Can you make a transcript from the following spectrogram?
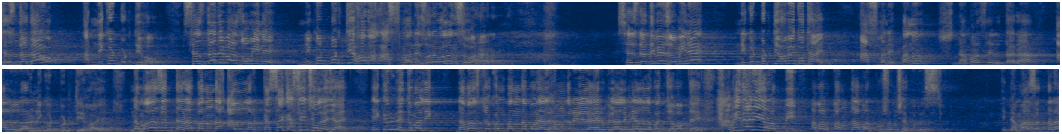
সেজদা দাও আর নিকটবর্তী হও। সেজদা দিবা জমিনে, নিকটবর্তী হবা আসমানে। জোরে বলেন, সুবহানাল্লাহ। সেজদা দিবে জমিনে, নিকটবর্তী হবে কোথায়? আসমানে মানুষ নামাজের দ্বারা আল্লাহর নিকটবর্তী হয়। নামাজের দ্বারা বান্দা আল্লাহর কাছাকাছি চলে যায়। এই কারণে তো মালিক, নামাজ যখন বান্দা পড়ে, আলহামদুলিল্লাহ রবিল আলমী আল্লাপাক জবাব দেয় হামিদারি রব্বি, আমার বান্দা আমার প্রশংসা করেছে। এই নামাজের দ্বারা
